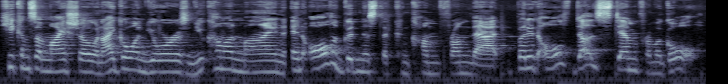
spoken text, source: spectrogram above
he comes on my show and I go on yours and you come on mine and all the goodness that can come from that. But it all does stem from a goal.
